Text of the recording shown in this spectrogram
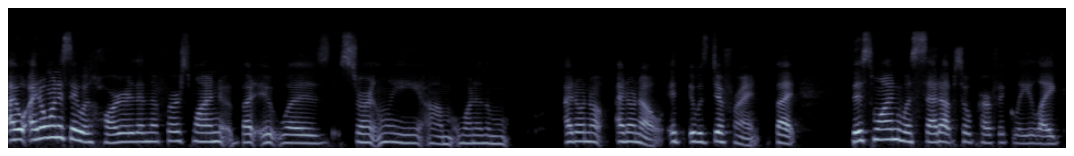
I, I don't want to say it was harder than the first one, but it was certainly um, one of the, I don't know, I don't know. It, it was different, but this one was set up so perfectly. Like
